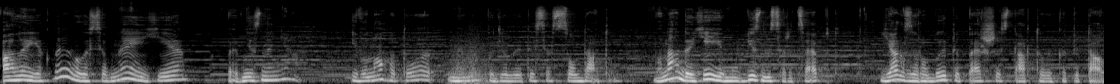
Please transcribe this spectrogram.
але, як виявилося, в неї є певні знання, і вона готова ними поділитися з солдатом. Вона дає йому бізнес-рецепт, як заробити перший стартовий капітал.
